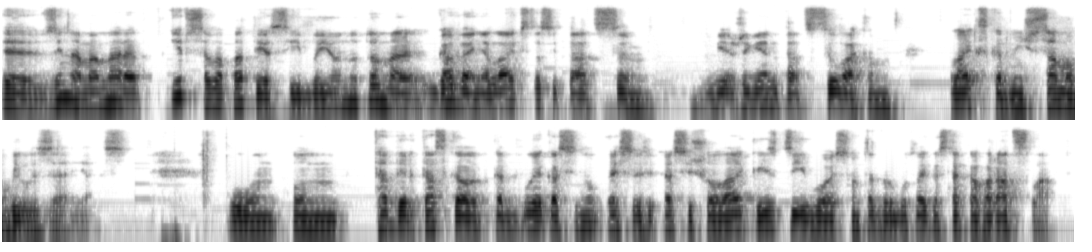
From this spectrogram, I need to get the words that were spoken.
E, zināmā mērā ir sava patiesība, jo nu, tomēr gavēņa laiks tas ir tāds, um, bieži vien tāds cilvēkam laiks, kad viņš samobilizējās. Un, un tad ir tas, ka, kad liekas, nu, es esmu šo laiku izdzīvojis, un tad varbūt liekas, tā kā var atslābt.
